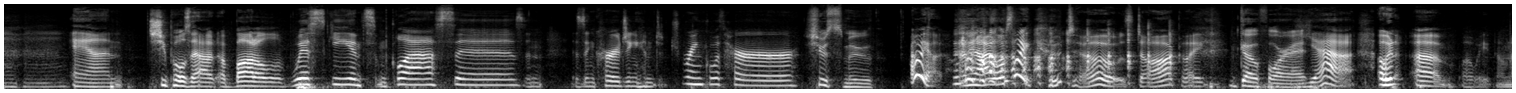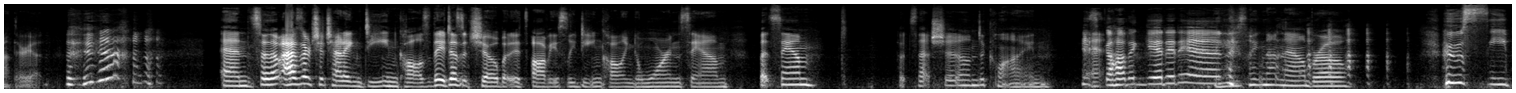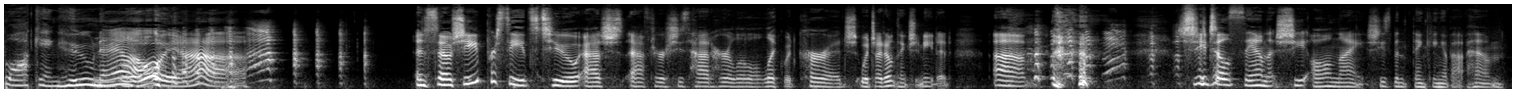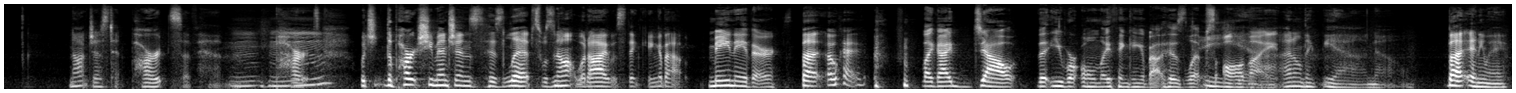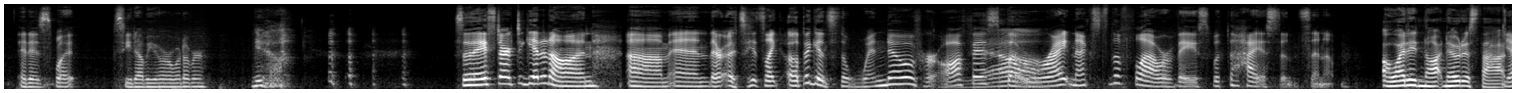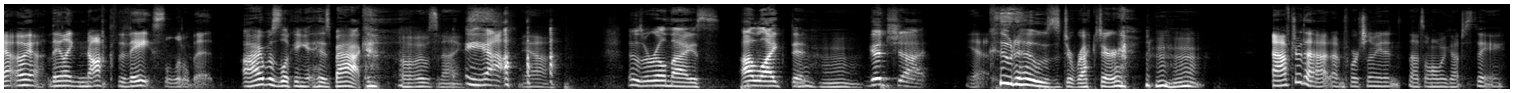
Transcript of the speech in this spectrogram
And she pulls out a bottle of whiskey and some glasses, and is encouraging him to drink with her. She was smooth. Oh yeah. I mean, I was like, kudos, doc. Like, Go for it. yeah. Oh, and, um. Oh wait, no, I'm not there yet. and so as they're chit chatting, Dean calls. It doesn't show, but it's obviously Dean calling to warn Sam. But Sam puts that shit on decline. He's And gotta get it in. he's like, not now, bro. Who's C blocking who now? Oh yeah. And so she proceeds to, as sh- after she's had her little liquid courage, which I don't think she needed, um, she tells Sam that she all night she's been thinking about him, not just parts of him, parts. Which the part she mentions his lips was not what I was thinking about. Me neither. But okay, Like I doubt that you were only thinking about his lips all Yeah, night. I don't think. Yeah, no. But anyway, it is what CW or whatever. Yeah. So they start to get it on, um, and they're it's, it's like up against the window of her office, Yeah. but right next to the flower vase with the hyacinths in them. Oh, I did not notice that. Yeah, oh yeah, they like knock the vase a little bit. I was looking at his back. Oh, it was nice. yeah. Yeah, It was real nice. I liked it. Mm-hmm. Good shot. yes. Kudos, director. Mm-hmm. After that, unfortunately, we didn't, that's all we got to see.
